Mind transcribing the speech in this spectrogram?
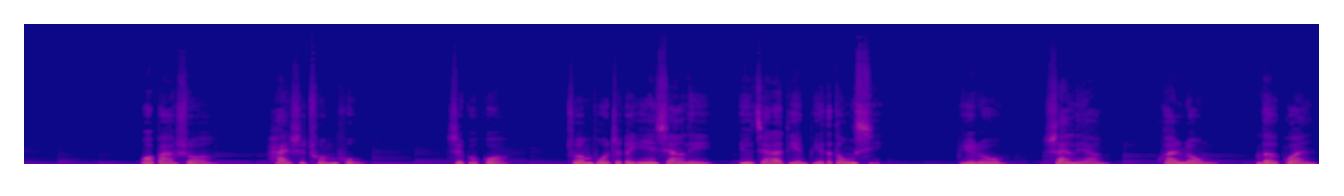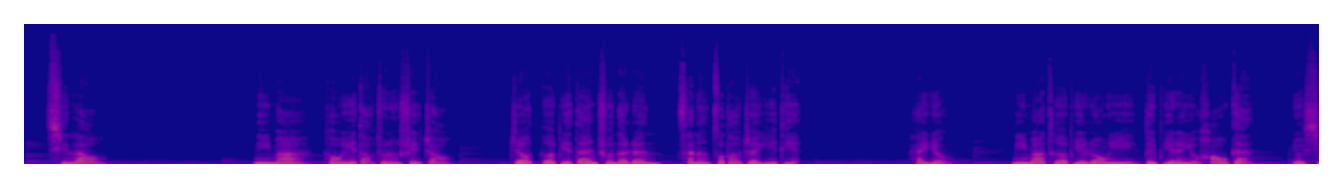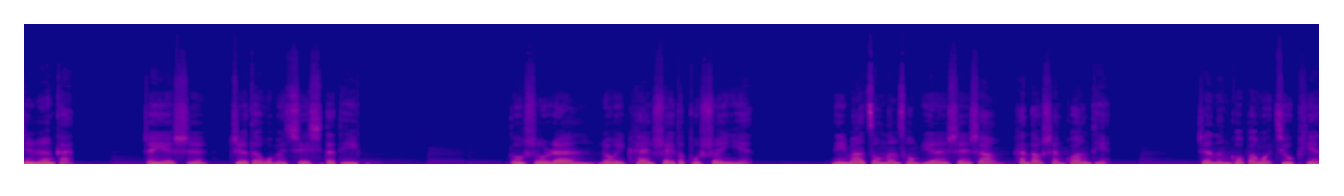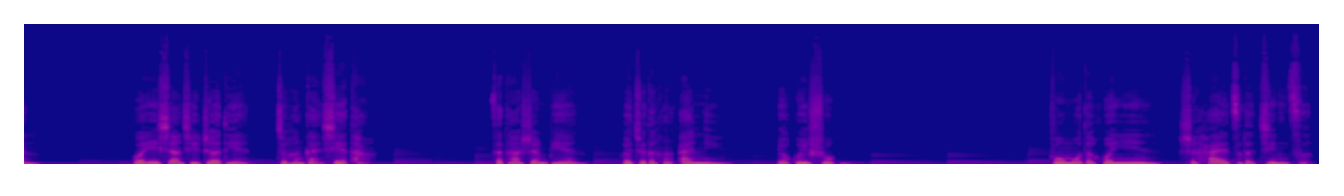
我爸说：“还是淳朴，只不过淳朴这个印象里又加了点别的东西，比如善良、宽容、乐观、勤劳。”你妈头一倒就能睡着，只有特别单纯的人才能做到这一点。还有，你妈特别容易对别人有好感、有信任感，这也是值得我们学习的地方。读书人容易看谁都不顺眼，你妈总能从别人身上看到闪光点，这能够帮我纠偏。我一想起这点，就很感谢她，在她身边。会觉得很安宁，有归属感。父母的婚姻是孩子的镜子。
